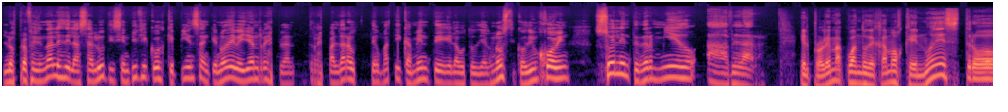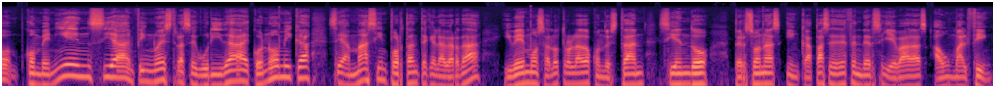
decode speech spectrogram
los profesionales de la salud y científicos que piensan que no deberían respaldar automáticamente el autodiagnóstico de un joven suelen tener miedo a hablar. El problema cuando dejamos que nuestra conveniencia, en fin, nuestra seguridad económica sea más importante que la verdad y vemos al otro lado cuando están siendo personas incapaces de defenderse llevadas a un mal fin.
